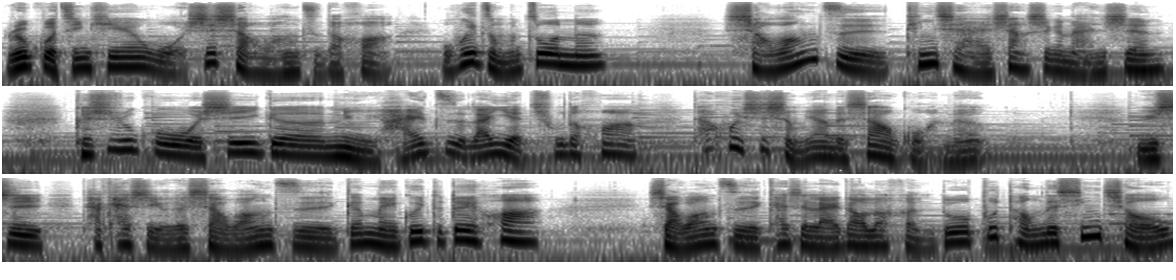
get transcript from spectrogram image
如果今天我是小王子的话，我会怎么做呢？小王子听起来像是个男生，可是如果我是一个女孩子来演出的话，他会是什么样的效果呢？于是他开始有了小王子跟玫瑰的对话，小王子开始来到了很多不同的星球。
